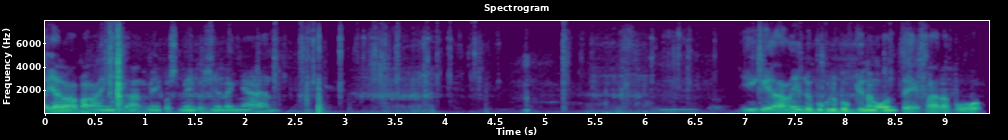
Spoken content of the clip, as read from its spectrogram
Op, ayan na mga insan. Mekos-mekos nyo lang yan. Kailangan ilubog-lubog nyo ng onte para po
